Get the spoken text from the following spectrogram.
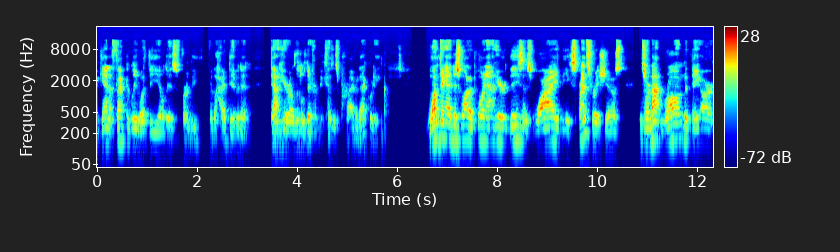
again effectively what the yield is for the for the high dividend. Down here a little different because it's private equity. One thing I just want to point out here, these is why the expense ratios, these are not wrong, but they are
